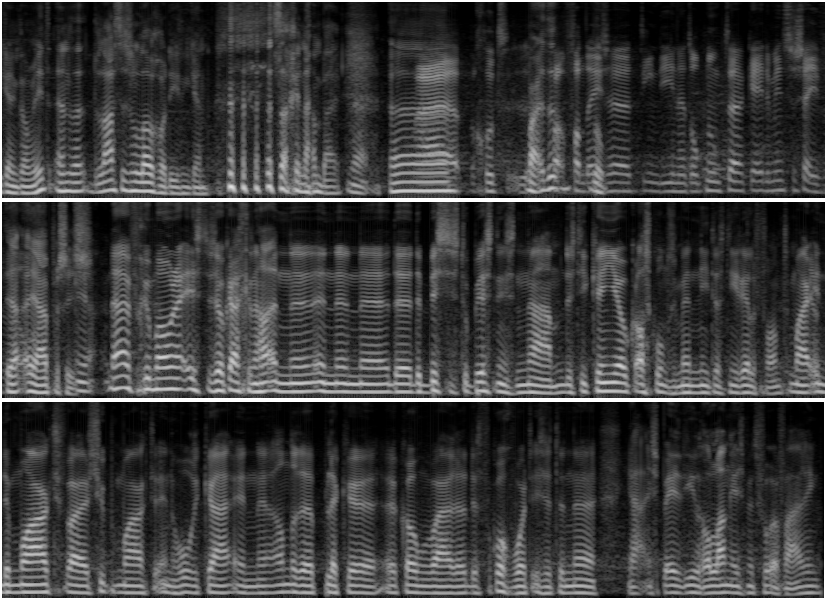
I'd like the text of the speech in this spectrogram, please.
Die ken ik dan niet. En eh, de laatste is een logo die ik niet ken. er staat geen naam bij. Ja. Eh, Maar goed, eh, maar de- van, deze tien die je net opnoemt, eh, ken je de minste zeven. ja, wel. ja, precies. Ja, nou, Frumona is dus ook eigenlijk een, een, een, een, eh, de, de business-to-business naam. Dus die ken je ook als consument niet, dat is niet relevant. Maar Ja. in de markt, waar supermarkten en horeca en eh, andere plekken eh, komen waar eh, dit verkocht wordt, is het een, eh, ja, een speler die er al lang is met veel ervaring.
